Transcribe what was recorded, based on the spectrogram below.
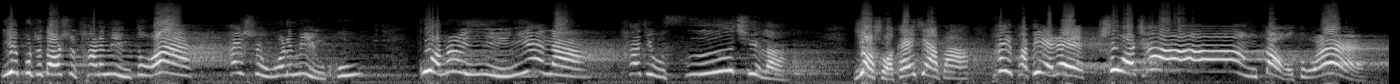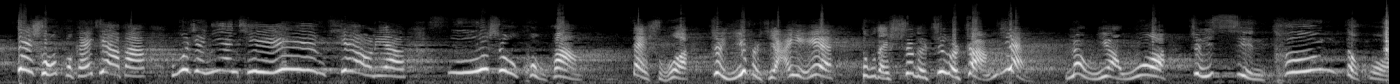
也不知道是他的命短，还是我的命苦。过门一年呐，他就死去了。要说改嫁吧，还怕别人说长道短；再说不改嫁吧，我这年轻漂亮，死守空房。再说这一份家业都得十个侄儿张建，老娘我真心疼的慌。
